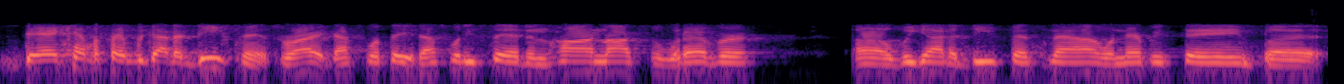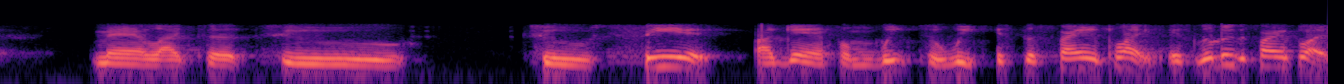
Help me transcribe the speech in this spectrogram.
Dan Campbell said we got a defense right that's what they that's what he said in Hard Knocks or whatever uh, we got a defense now and everything but man like to to to see it again from week to week it's the same play it's literally the same play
